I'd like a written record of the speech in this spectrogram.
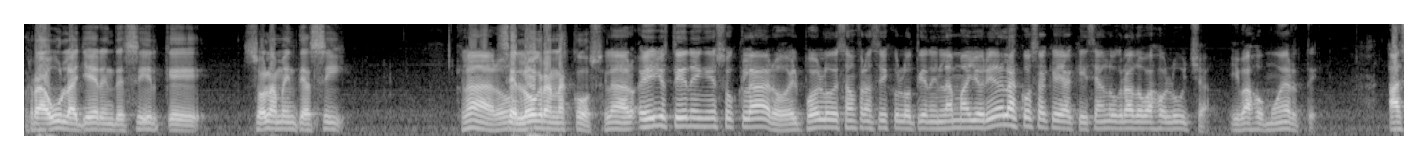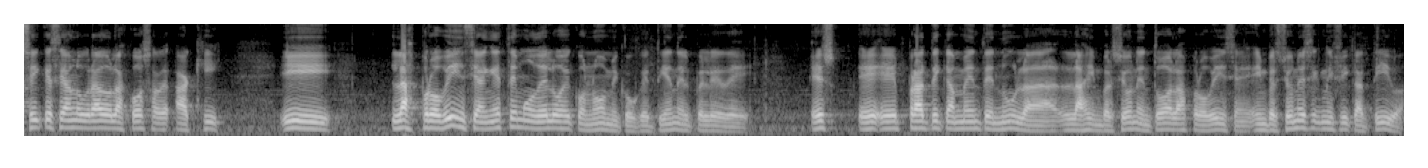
Raúl ayer en decir que solamente así claro, se logran las cosas. Claro, ellos tienen eso claro, el pueblo de San Francisco lo tienen. La mayoría de las cosas que hay aquí se han logrado bajo lucha y bajo muerte. Así que se han logrado las cosas aquí. Y las provincias en este modelo económico que tiene el PLD es, es prácticamente nula las inversiones en todas las provincias, inversiones significativas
